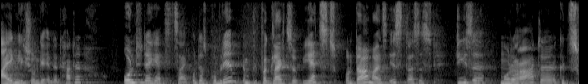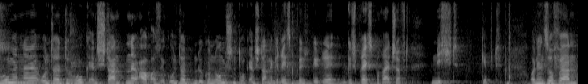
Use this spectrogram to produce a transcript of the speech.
eigentlich schon geendet hatte, und der Jetztzeit. Und das Problem im Vergleich zu jetzt und damals ist, dass es diese moderate, gezwungene, unter Druck entstandene, auch aus unter ökonomischem Druck entstandene Gesprächsbereitschaft nicht gibt. Und insofern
